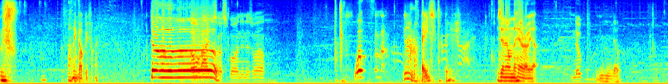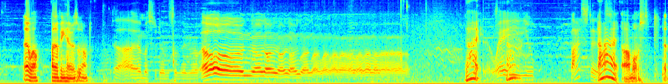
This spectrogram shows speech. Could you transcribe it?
I think I'll be fine. Oh, I just Go. got spawned in as well. Whoa. No, my face. Is anyone the hero yet? Nope. No. Oh well. I don't think heroes are on. Uh, I must have done something wrong. Oh no no no no no no no no no! Die. Get away, Ah. you bastards! Die. Oh, I'm almost dead.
